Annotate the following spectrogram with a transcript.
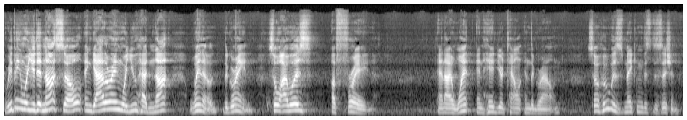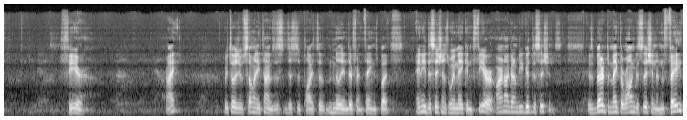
Reaping where you did not sow, and gathering where you had not winnowed the grain. So I was afraid, and I went and hid your talent in the ground. So who was making this decision? Fear. Right? We told you so many times this, this applies to a million different things, but any decisions we make in fear are not going to be good decisions. It's better to make the wrong decision in faith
